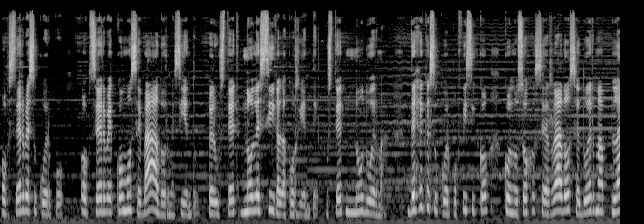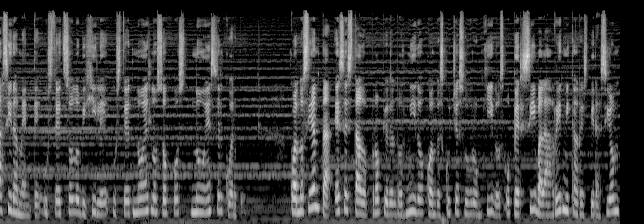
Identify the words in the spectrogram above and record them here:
observe su cuerpo, observe cómo se va adormeciendo, pero usted no le siga la corriente, usted no duerma. Deje que su cuerpo físico, con los ojos cerrados, se duerma plácidamente. Usted solo vigile, usted no es los ojos, no es el cuerpo. Cuando sienta ese estado propio del dormido, cuando escuche sus ronquidos o perciba la rítmica respiración,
